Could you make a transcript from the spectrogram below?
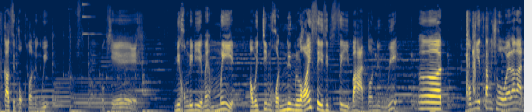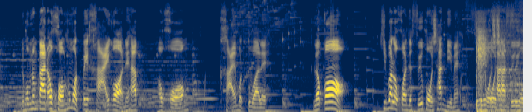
96ตอน1วิ โอเค มีของดีๆอีกไหมมีด เอาไว้จิ้มคน 144 บาทต่อ1วิ เออเอามีดตั้งโชว์ไว้แล้วกันเดี๋ยวผมทำการเอาของทั้งหมดไปขายก่อนนะครับ เอาของขายหมดตัวเลย แล้วก็คิดว่าเราควรจะซื้อโพชั่นดีไหมซื้อโพชั่นซื้อโพ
